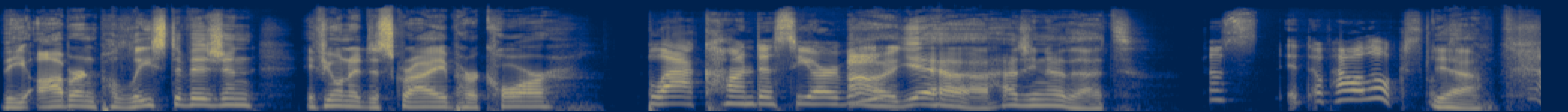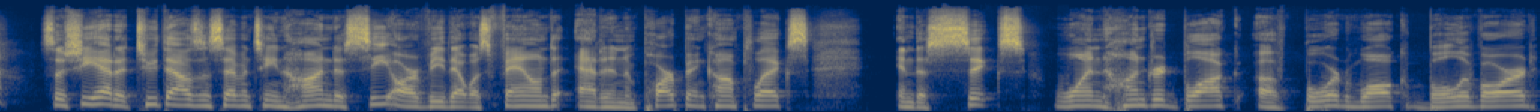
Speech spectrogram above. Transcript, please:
the Auburn Police Division. If you want to describe her car. black Honda CRV. Oh, yeah. How'd you know that? It, of how it looks. Yeah. Yeah. So she had a 2017 Honda CRV that was found at an apartment complex in the 6100 block of Boardwalk Boulevard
